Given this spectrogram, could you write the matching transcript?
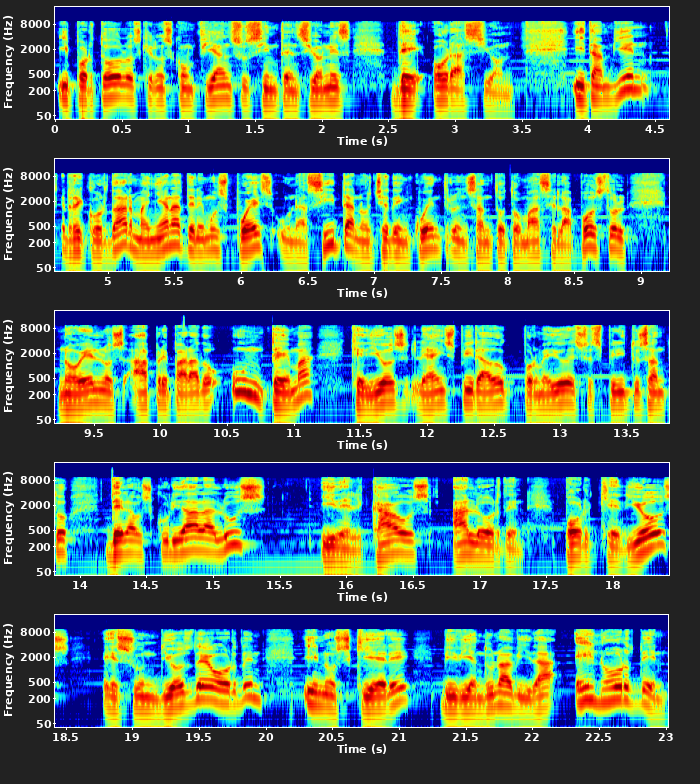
y por todos los que nos confían sus intenciones de oración. Y también recordar, mañana tenemos pues una cita, noche de encuentro en Santo Tomás el Apóstol. Noel nos ha preparado un tema que Dios le ha inspirado por medio de su Espíritu Santo de la oscuridad a la luz y del caos al orden, porque Dios es un Dios de orden y nos quiere viviendo una vida en orden,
